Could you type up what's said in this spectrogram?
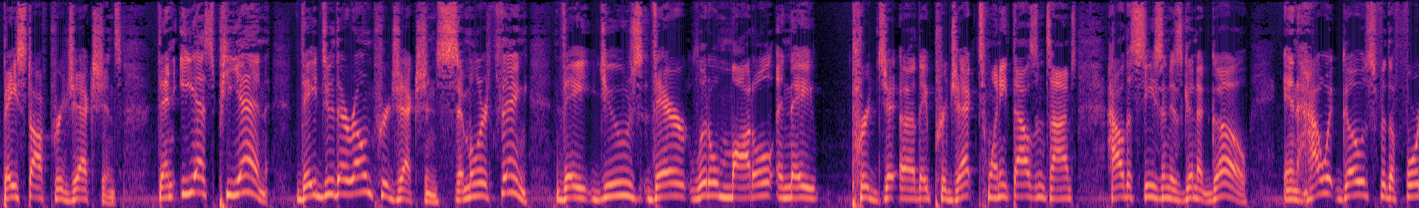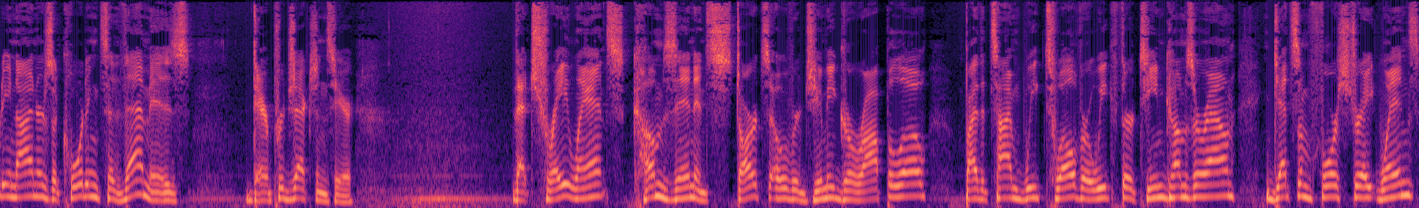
based off projections. Then ESPN, they do their own projections. Similar thing. They use their little model and they project, uh, they project 20,000 times how the season is going to go. And how it goes for the 49ers, according to them, is their projections here that Trey Lance comes in and starts over Jimmy Garoppolo by the time week 12 or week 13 comes around, gets them four straight wins,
